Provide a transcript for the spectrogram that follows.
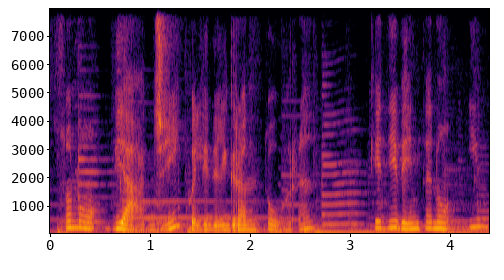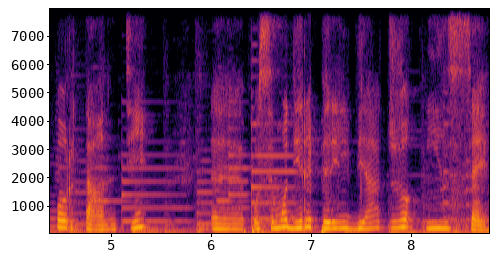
sono viaggi, quelli del Grand Tour, che diventano importanti, eh, possiamo dire, per il viaggio in sé.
